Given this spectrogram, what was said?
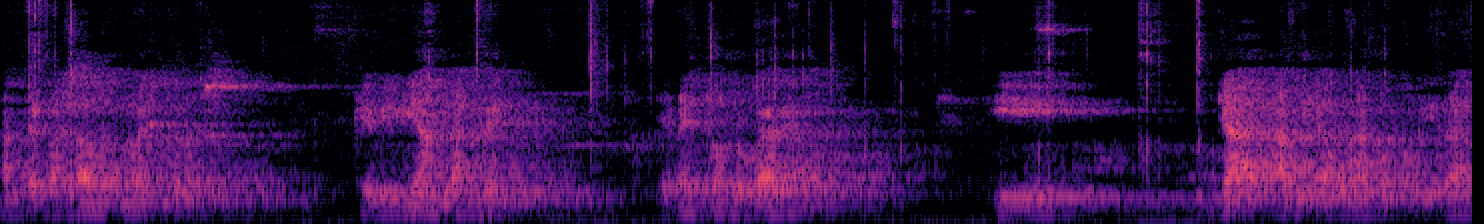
antepasados nuestros que vivían la fe en estos lugares. Y ya había una comunidad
